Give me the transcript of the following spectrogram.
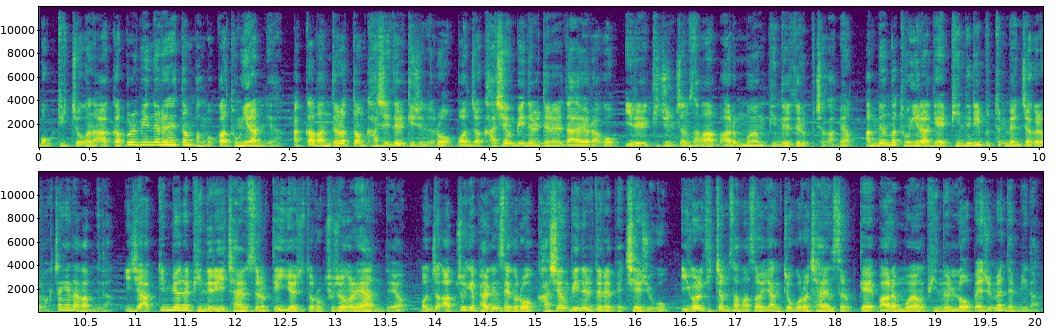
목 뒤쪽은 아까 뿔 비늘을 했던 방법과 동일합니다. 아까 만들었던 가시들 기준으로 먼저 가시형 비늘들을 나열하고 이를 기준점 삼아 마름모형 비늘들을 붙여가며 앞면과 동일하게 비늘이 붙은 면적을 확장해 나갑니다. 이제 앞뒷면의 비늘이 자연스럽게 이어지도록 조정을 해야 하는데요. 먼저 앞쪽에 밝은 색으로 가시형 비늘들을 배치해주고 이걸 기점 삼아서 양쪽으로 자연스럽게 마름모형 비늘로 빼주면 됩니다.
